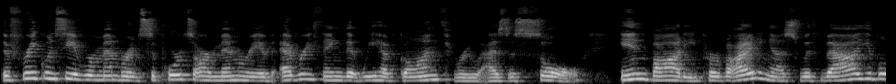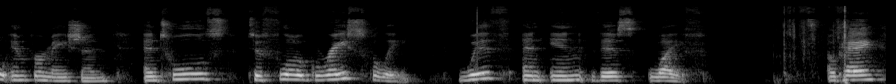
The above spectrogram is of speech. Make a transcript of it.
The frequency of remembrance supports our memory of everything that we have gone through as a soul in body, providing us with valuable information and tools to flow gracefully with and in this life. Okay?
